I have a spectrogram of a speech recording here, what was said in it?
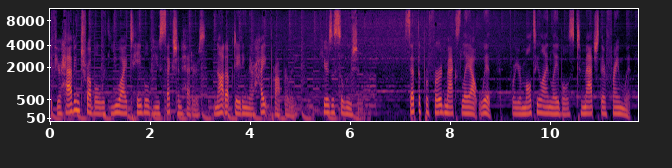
If you're having trouble with UI table view section headers not updating their height properly, here's a solution. Set the preferred max layout width for your multi-line labels to match their frame width.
